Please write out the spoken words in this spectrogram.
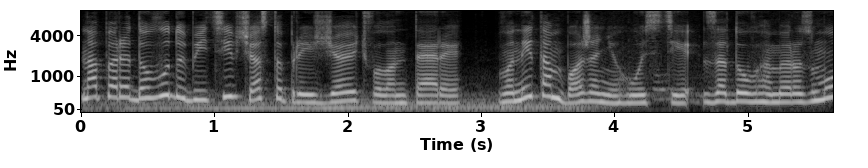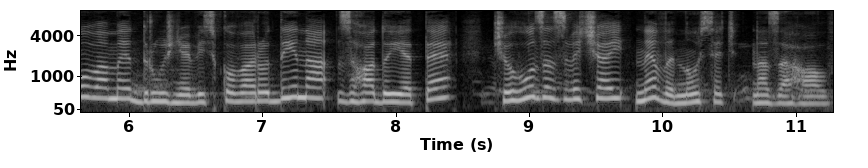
На передову до бійців часто приїжджають волонтери. Вони там бажані гості. За довгими розмовами дружня військова родина згадує те, чого зазвичай не виносять на загал.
